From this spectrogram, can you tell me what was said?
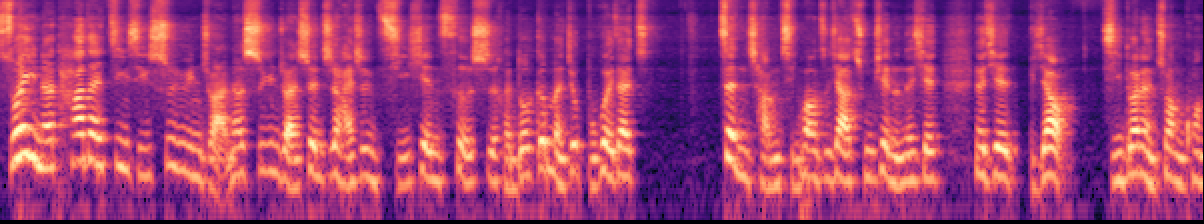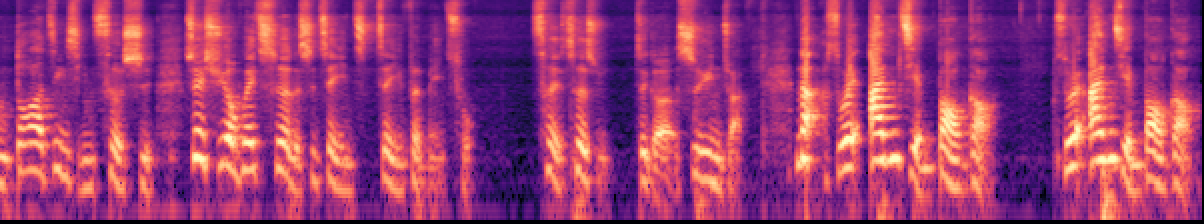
所以呢，他在进行试运转，那试运转甚至还是极限测试，很多根本就不会在正常情况之下出现的那些那些比较极端的状况都要进行测试。所以徐永辉测的是这一这一份没错，测测试这个试运转。那所谓安检报告，所谓安检报告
